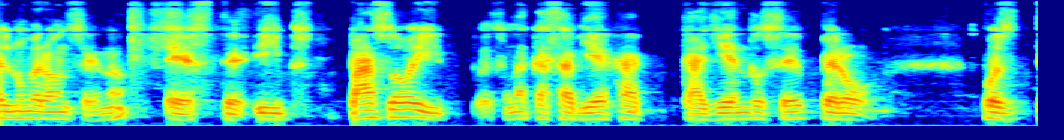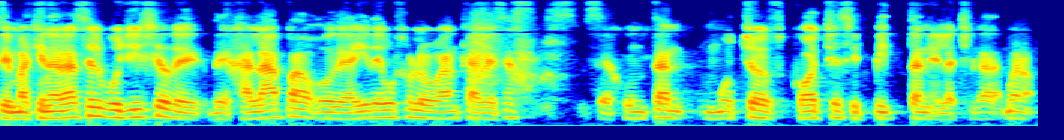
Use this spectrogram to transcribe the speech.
el número 11, ¿no? Este, y pues, paso y pues una casa vieja cayéndose, pero pues te imaginarás el bullicio de, de Jalapa o de ahí de Úrsulo que a veces se juntan muchos coches y pitan y la chingada. Bueno,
